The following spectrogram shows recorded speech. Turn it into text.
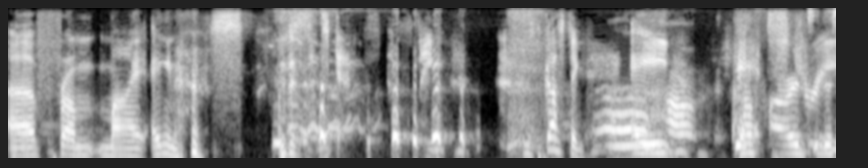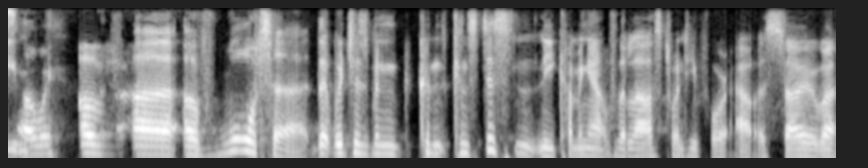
uh, from my anus. disgusting. A how, how stream of uh, of water that which has been con- consistently coming out for the last 24 hours. So uh,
